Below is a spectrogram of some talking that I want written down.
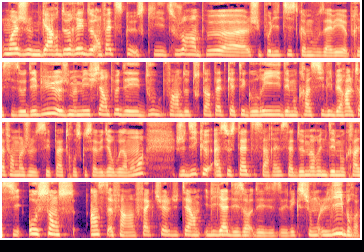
moi je me garderai de, en fait ce, qui est toujours un peu, euh, je suis politiste comme vous avez précisé au début, je me méfie un peu des doubles, enfin de tout un tas de catégories, démocratie libérale, tout ça. Enfin moi je sais pas trop ce que ça veut dire au bout d'un moment. Je dis que à ce stade ça reste, ça demeure une démocratie au sens, enfin factuel du terme. Il y a des, des élections libres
